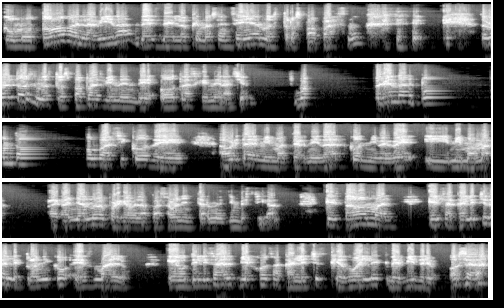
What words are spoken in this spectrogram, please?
como todo en la vida, desde lo que nos enseñan nuestros papás, ¿no? Sobre todo si nuestros papás vienen de otras generaciones. Volviendo al punto básico de ahorita de mi maternidad con mi bebé y mi mamá regañándome porque me la pasaba en internet investigando, que estaba mal, que el sacaleche electrónico es malo, que utilizar el viejo sacaleches que duele de vidrio. O sea,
